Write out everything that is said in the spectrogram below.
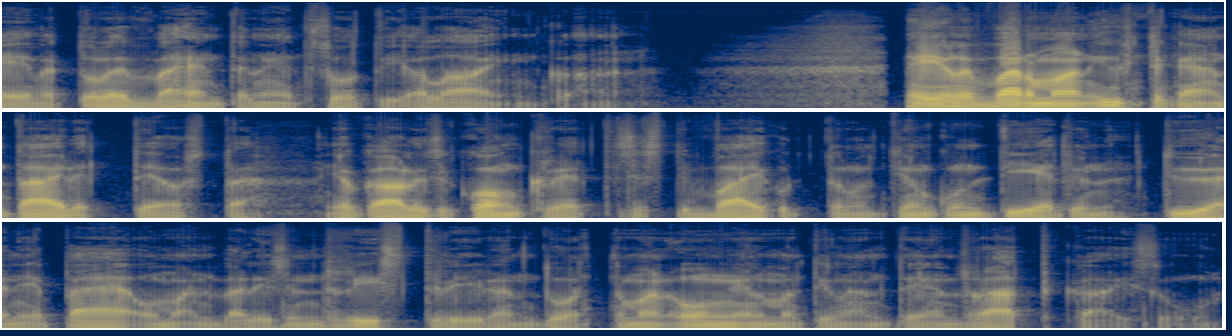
eivät ole vähentäneet sotia lainkaan. Ei ole varmaan yhtäkään taideteosta, joka olisi konkreettisesti vaikuttanut jonkun tietyn työn ja pääoman välisen ristiriidan tuottaman ongelmatilanteen ratkaisuun.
